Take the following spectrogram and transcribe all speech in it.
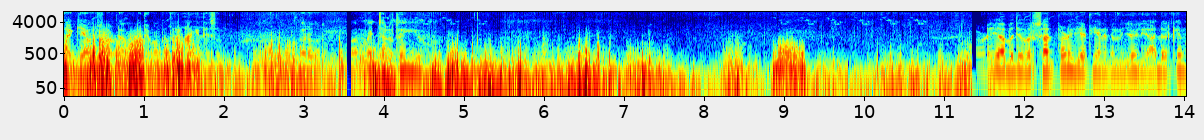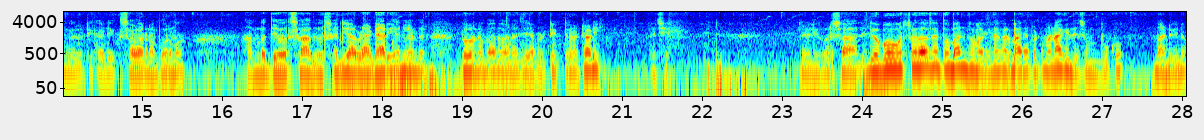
આ ગયા વર્ષે આપણે બધેમાં પતરા નાખી દઈશું. બરાબર? કામ ચાલુ થઈ ગયું. જ્યાં બધે વરસાદ પડી ગયા ત્યારે તમે જોઈ લી આદર કેમ કર્યો ઠીકા ઠીક સવારના પોરમાં? આમ બધે વરસાદ વરસાદ, જે આપણે આ ઢારિયાની અંદર ઢોરને બાંધવાના છે આપણે ટ્રેક્ટર હટાડી પછી જોઈ વરસાદ. જો બહુ વરસાદ આવશે તો બાંધશું, બાકી નગર બારે પટમાં નાખી દઈશું ભૂકો માંડવીનો.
